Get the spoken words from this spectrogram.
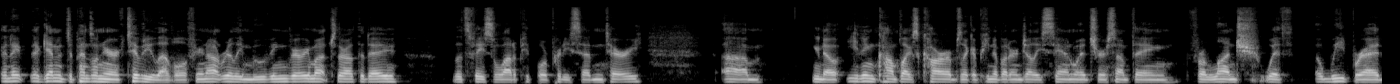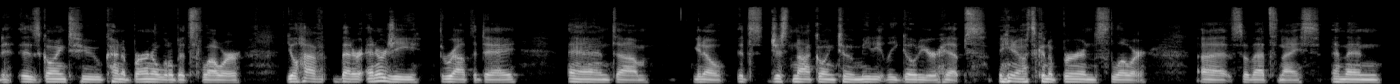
And it, again, it depends on your activity level. If you're not really moving very much throughout the day, let's face it, a lot of people are pretty sedentary. Um, you know, eating complex carbs like a peanut butter and jelly sandwich or something for lunch with a wheat bread is going to kind of burn a little bit slower. You'll have better energy throughout the day, and um, you know, it's just not going to immediately go to your hips. You know, it's going to burn slower. Uh, so that's nice. And then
